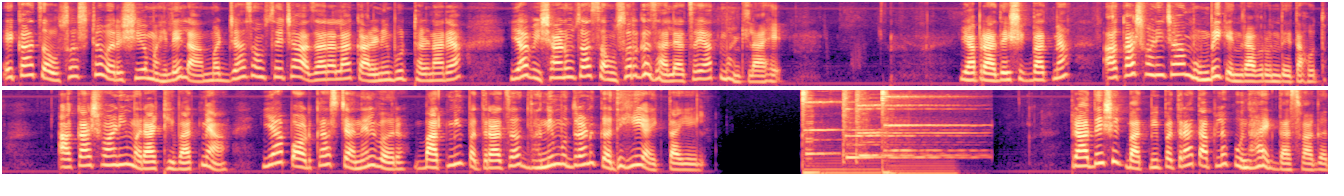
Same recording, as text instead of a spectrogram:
एका चौसष्ट वर्षीय महिलेला मज्जासंस्थेच्या आजाराला कारणीभूत ठरणाऱ्या या विषाणूचा संसर्ग झाल्याचं यात म्हटलं आहे. या प्रादेशिक बातम्या आकाशवाणीच्या मुंबई केंद्रावरून देत आहोत. आकाशवाणी मराठी बातम्या या पॉडकास्ट चॅनेलवर बातमीपत्राचं ध्वनिमुद्रण कधीही ऐकता येईल. प्रादेशिक बातमीपत्रात आपलं पुन्हा एकदा स्वागत.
